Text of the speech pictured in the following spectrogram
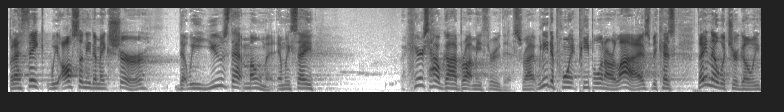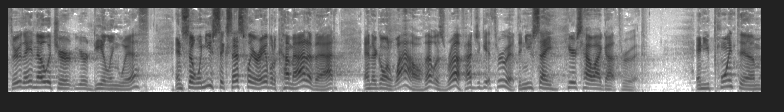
But I think we also need to make sure that we use that moment and we say, here's how God brought me through this, right? We need to point people in our lives because they know what you're going through, they know what you're, you're dealing with. And so when you successfully are able to come out of that and they're going, wow, that was rough, how'd you get through it? Then you say, here's how I got through it. And you point them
